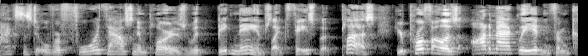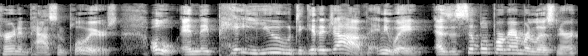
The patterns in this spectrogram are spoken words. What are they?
access to over 4,000 employers with big names like Facebook. Plus, your profile is automatically hidden from current and past employers. Oh, and they pay you to get a job. Anyway, as a Simple Programmer listener,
